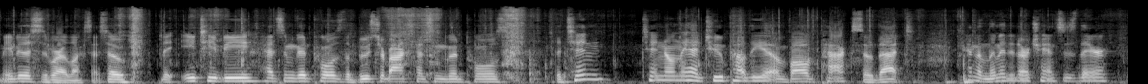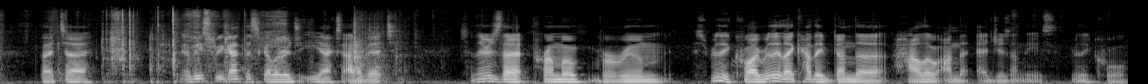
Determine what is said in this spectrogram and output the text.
Maybe this is where our luck's at. So the ETB had some good pulls. The booster box had some good pulls. The tin tin only had two Paldea evolved packs, so that kind of limited our chances there. But uh, at least we got the Skeledirge EX out of it. So there's that promo Varoom. It's really cool. I really like how they've done the holo on the edges on these. Really cool.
